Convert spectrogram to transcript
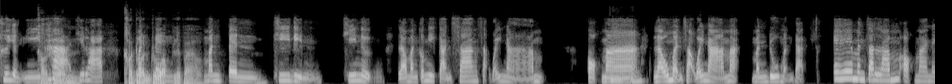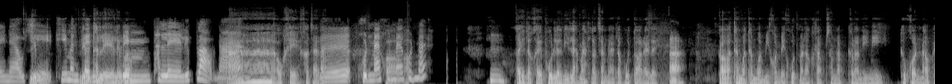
คืออย่างนี้เขาโดค่ะนที่รัก เขาโดมันนรเป็วนบหรือเปล่า มันเป็นอืมที่ดิน ที่หนึ่งแล้วมันก็มีการสร้างสระว่ายน้ำออกมาอืมอืมแล้วเหมือนสระว่ายน้ำอะ มันดูเหมือนแบบ เอ๊ะมันจะล้ำออกมาในแนวเขริมตที่มันริเป็มนทะเลหรือเปริล่ามทะเลหรือเปล่านะอ่าโอเค เข้าใจเอละอคุณแม่คุณแม่อ๋อคุณแม่อืมเอ้ยเราเคยพูดเรื่องนี้แล้วมาเราจำได้เราพูดต่อได้เลย อ่าก็ทั้งหมดทั้งมวลมีคนไปขุดมาแล้วครับสำหรับกรณีนี้ ทุกคนเอาไป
